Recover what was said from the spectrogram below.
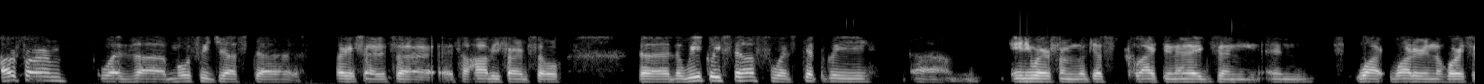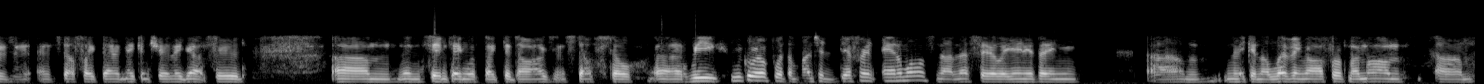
our farm was uh, mostly just uh, like I said, it's a it's a hobby farm. So the the weekly stuff was typically um, anywhere from just collecting eggs and and wa- watering the horses and, and stuff like that, making sure they got food. Um, and same thing with like the dogs and stuff. So uh, we we grew up with a bunch of different animals, not necessarily anything um, making a living off of. My mom um,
